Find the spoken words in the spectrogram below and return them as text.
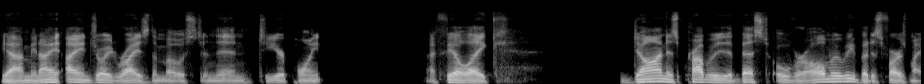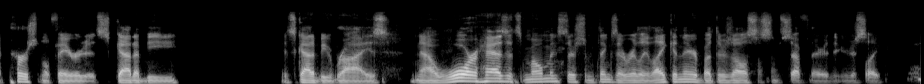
yeah. I mean, I I enjoyed Rise the most, and then to your point, I feel like Dawn is probably the best overall movie. But as far as my personal favorite, it's got to be, it's got to be Rise. Now, War has its moments. There's some things I really like in there, but there's also some stuff there that you're just like, eh.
